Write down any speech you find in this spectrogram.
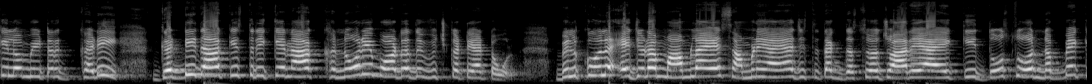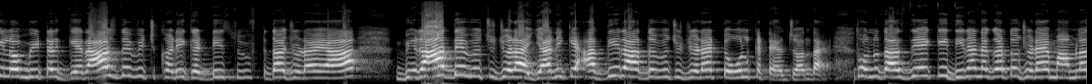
ਕਿਲੋਮੀਟਰ ਖੜੀ ਗੱਡੀ ਦਾ ਕਿਸ ਤਰੀਕੇ ਨਾਲ ਖਨੋਰੀ ਬਾਰਡਰ ਦੇ ਵਿੱਚ ਕਟਿਆ ਟੋਲ? ਬਿਲਕੁਲ, ਇਹ ਜਿਹੜਾ ਮਾਮਲਾ ਹੈ ਸਾਹਮਣੇ ਆਇਆ, ਜਿੱਥੇ ਤੱਕ ਦੱਸਿਆ ਜਾ ਰਿਹਾ ਹੈ ਕਿ 290 ਕਿਲੋਮੀਟਰ ਗੈਰਾਜ ਦੇ ਵਿੱਚ ਖੜੀ ਗੱਡੀ ਸਵਿਫਟ ਦਾ ਜੁੜਾ ਆ ਵੀ ਰਾਤ ਦੇ ਵਿੱਚ ਜਿਹੜਾ ਯਾਨੀ ਕਿ ਅੱਧੀ ਰਾਤ ਦੇ ਵਿੱਚ ਜਿਹੜਾ ਟੋਲ ਕਟਿਆ ਜਾਂਦਾ ਹੈ। ਤੁਹਾਨੂੰ ਦੱਸ ਦਈਏ ਕਿ ਦੀਨਾਨਗਰ ਤੋਂ ਜਿਹੜਾ ਇਹ ਮਾਮਲਾ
